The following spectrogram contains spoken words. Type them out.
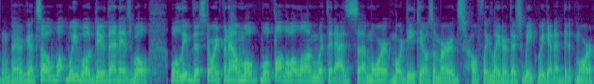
Very good. So what we will do then is we'll we'll leave this story for now, and we'll we'll follow along with it as uh, more more details emerge. Hopefully later this week we get a bit more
